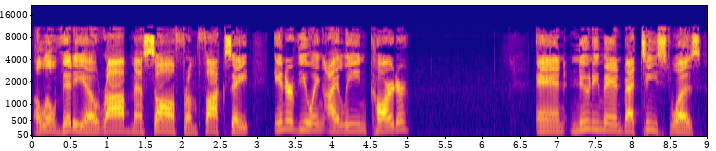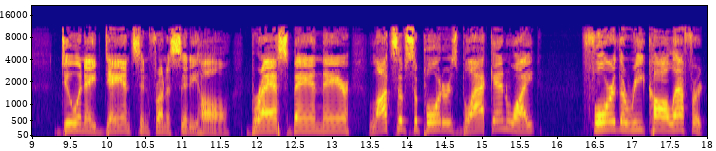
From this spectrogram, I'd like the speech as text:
a little video, Rob Masson from Fox 8 interviewing Eileen Carter. And Noonie Man Batiste was doing a dance in front of City Hall. Brass band there, lots of supporters, black and white, for the recall effort.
